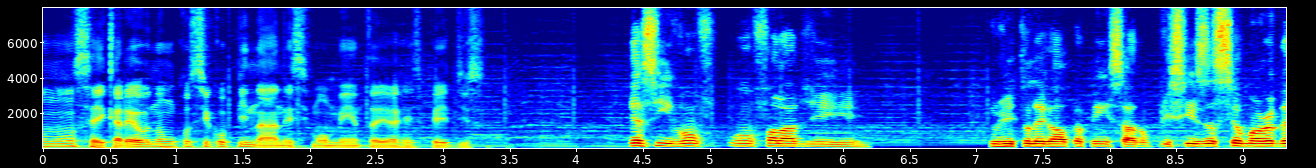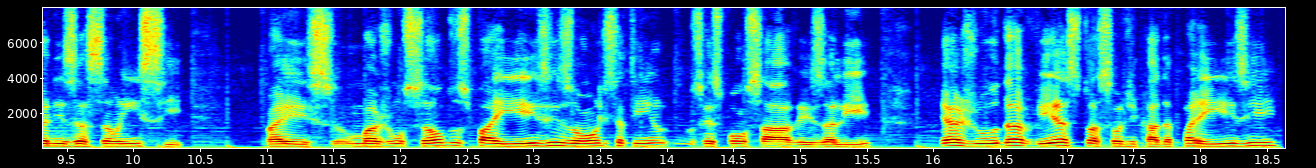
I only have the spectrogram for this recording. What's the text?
Não, não sei, cara. Eu não consigo opinar nesse momento aí a respeito disso. E assim, vamos, vamos falar de, de um jeito legal para pensar. Não precisa ser uma organização em si, mas uma junção dos países onde você tem os responsáveis ali que ajuda a ver a situação de cada país e,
